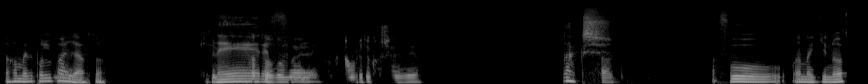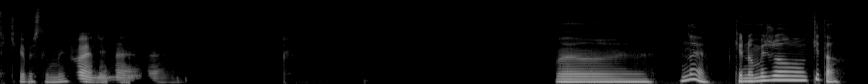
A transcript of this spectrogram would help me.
Το είχαμε δει πολύ Ναι. παλιά αυτό. και Ναι, θα ρε το δούμε φίλε. Οκτώβριο του 22. Εντάξει. Sad. Αφού ανακοινώθηκε κάποια στιγμή. Μένει, ναι, ναι. Ε, ναι, και νομίζω, κοίτα,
